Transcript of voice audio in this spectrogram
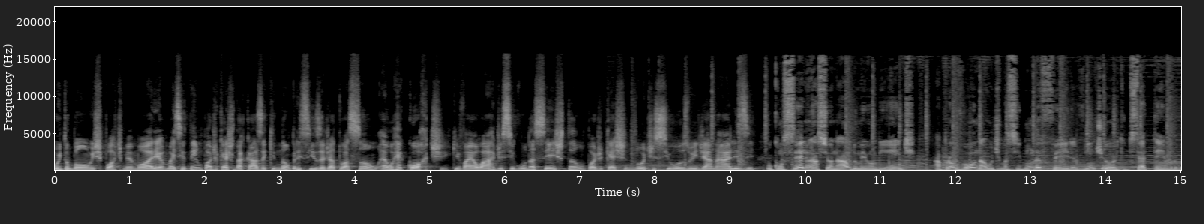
Muito bom o Esporte Memória, mas se tem um podcast da casa que não precisa de atuação, é o Recorte, que vai ao ar de segunda a sexta, um podcast noticioso e de análise. O Conselho Nacional do Meio Ambiente aprovou na última segunda-feira, 28 de setembro,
